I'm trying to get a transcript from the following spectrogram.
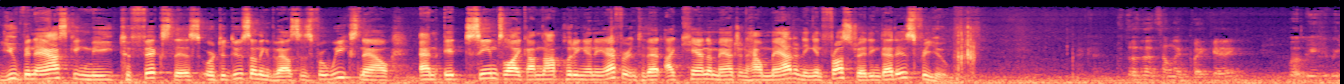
You've been asking me to fix this or to do something about this for weeks now, and it seems like I'm not putting any effort into that. I can't imagine how maddening and frustrating that is for you. Doesn't that sound like placating? Well, we, we,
